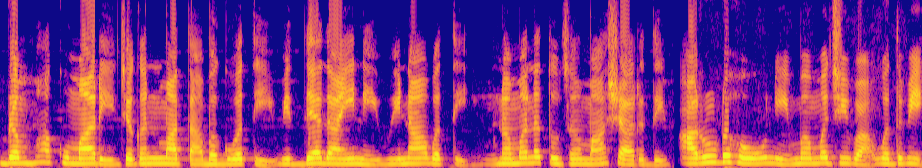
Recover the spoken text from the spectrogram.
ब्रह्मा कुमारी जगन्माता भगवती विद्यादायिनी विनावती नमन तुझ मा शारदे. आरूढ होऊनी मम जीवा वदवी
